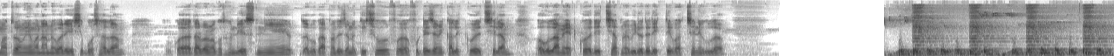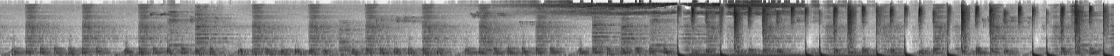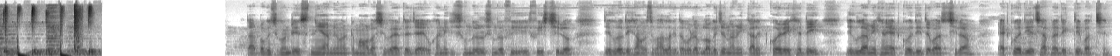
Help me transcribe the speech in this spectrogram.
মাত্র আমি আমার নানু বাড়ি এসে পৌঁছালাম তারপর আমরা কতক্ষণ রেস্ট নিয়ে, তারপর আপনাদের জন্য কিছু ফুটেজ আমি কালেক্ট করেছিলাম। ওগুলো আমি অ্যাড করে দিচ্ছি, আপনারা ভিডিওতে দেখতে পাচ্ছেন এগুলো। তারপর কিছুক্ষণ রেস্ট নিয়ে আমি আমার একটা মামার বাসায় বেড়াতে যাই। ওখানে কি সুন্দর সুন্দর ফিশ ছিল, যেগুলো দেখে আমার কাছে ভালো লাগে। তারপর ওটা ব্লগের জন্য আমি কালেক্ট করে রেখে দিই, যেগুলো আমি এখানে অ্যাড করে দিতে পারছিলাম। অ্যাড করে দিয়েছি, আপনারা দেখতেই পাচ্ছেন।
